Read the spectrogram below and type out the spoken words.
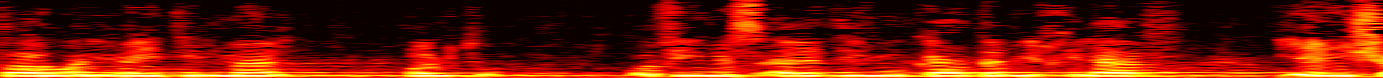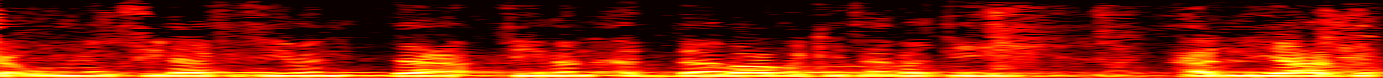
فهو لبيت المال. قلت وفي مسألة المكاتب خلاف ينشأ من الخلاف في من ادعى في من أدى بعض كتابته هل يعتق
